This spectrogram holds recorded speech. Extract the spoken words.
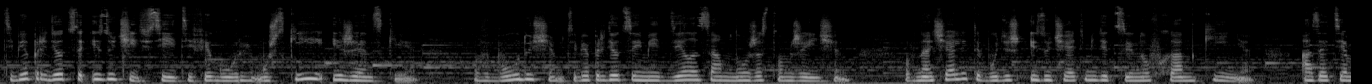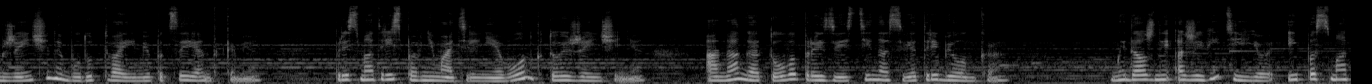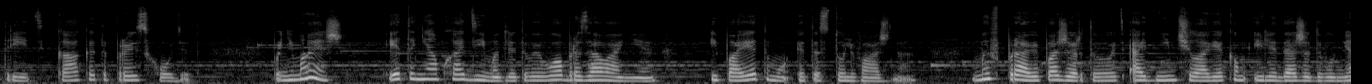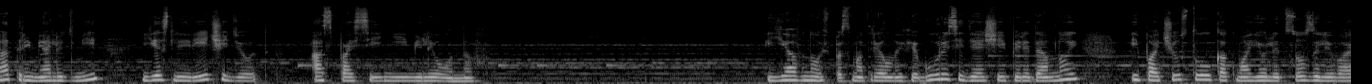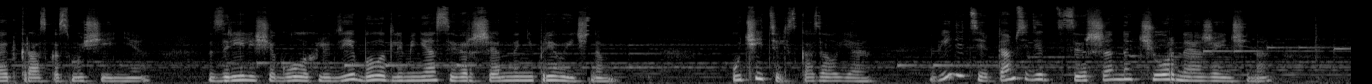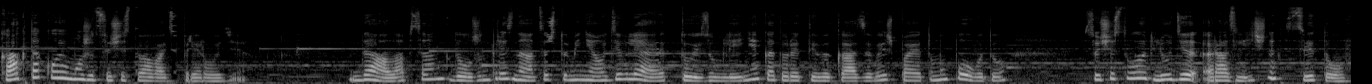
тебе придется изучить все эти фигуры, мужские и женские. В будущем тебе придется иметь дело со множеством женщин – Вначале ты будешь изучать медицину в Ханкине, а затем женщины будут твоими пациентками. Присмотрись повнимательнее вон к той женщине. Она готова произвести на свет ребенка. Мы должны оживить ее и посмотреть, как это происходит. Понимаешь, это необходимо для твоего образования, и поэтому это столь важно мы вправе пожертвовать одним человеком или даже двумя-тремя людьми, если речь идет о спасении миллионов. Я вновь посмотрел на фигуры, сидящие передо мной, и почувствовал, как мое лицо заливает краска смущения. Зрелище голых людей было для меня совершенно непривычным. «Учитель», — сказал я, — Видите, там сидит совершенно черная женщина. Как такое может существовать в природе? Да, Лапсанг должен признаться, что меня удивляет то изумление, которое ты выказываешь по этому поводу. Существуют люди различных цветов.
